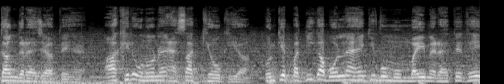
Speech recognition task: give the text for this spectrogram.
दंग रह जाते हैं। आखिर उन्होंने ऐसा क्यों किया? उनके पति का बोलना है कि वो मुंबई में रहते थे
